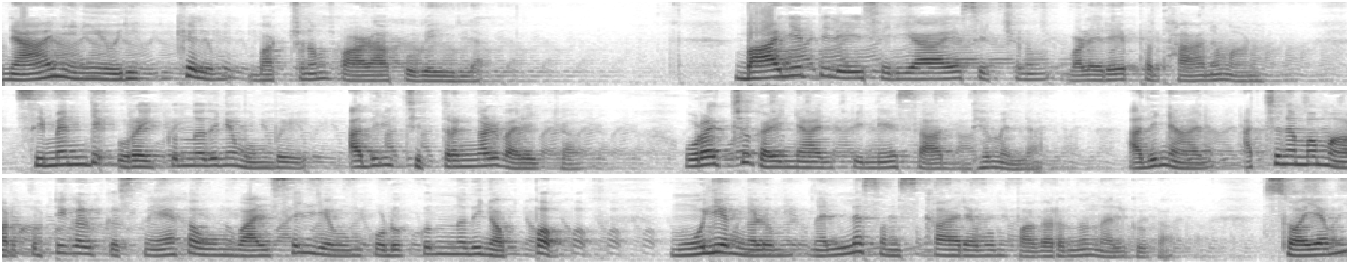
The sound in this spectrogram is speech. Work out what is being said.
ഞാൻ ഇനി ഒരിക്കലും ഭക്ഷണം പാഴാക്കുകയില്ല. ബാല്യത്തിലെ ശരിയായ ശിക്ഷണം വളരെ പ്രധാനമാണ്. സിമന്റ് ഉറയ്ക്കുന്നതിനു മുമ്പ് അതിൽ ചിത്രങ്ങൾ വരയ്ക്കാം. ഉറച്ചു കഴിഞ്ഞാൽ പിന്നെ സാധ്യമല്ല. അതിനാൽ അച്ഛനമ്മമാർ കുട്ടികൾക്ക് സ്നേഹവും വാത്സല്യവും കൊടുക്കുന്നതിനൊപ്പം മൂല്യങ്ങളും നല്ല സംസ്കാരവും പകർന്നു നൽകുക. സ്വയം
